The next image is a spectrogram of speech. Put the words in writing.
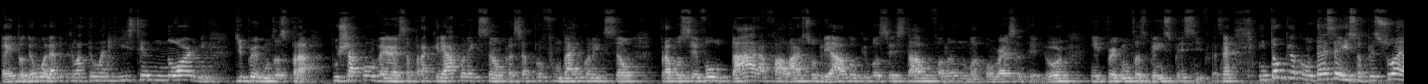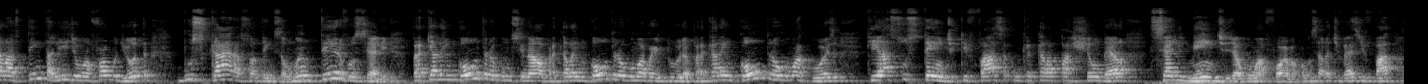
Então dê uma olhada porque lá tem uma lista enorme de perguntas para puxar conversa, para criar conexão, para se aprofundar em conexão, para você voltar a falar sobre algo que você estava falando numa conversa anterior, em perguntas bem específicas, né? Então o que acontece é isso, a pessoa ela tenta ali de uma forma ou de outra buscar a sua atenção, manter você ali, para que ela encontre algum sinal, para que ela encontre alguma abertura, para que ela encontre alguma coisa que a sustente, que faça com que aquela paixão dela se alimente de alguma forma, como se ela tivesse de fato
